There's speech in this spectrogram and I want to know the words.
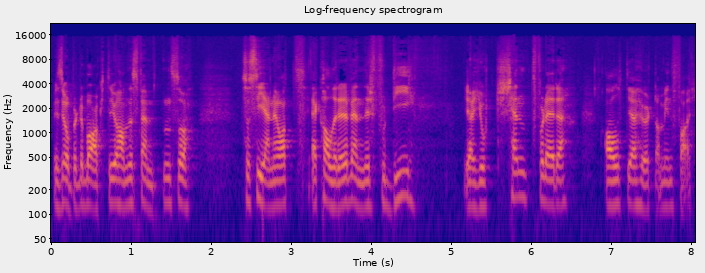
Hvis vi hopper tilbake til Johannes 15, så, så sier han jo at 'jeg kaller dere venner fordi jeg har gjort kjent for dere alt jeg har hørt av min far'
